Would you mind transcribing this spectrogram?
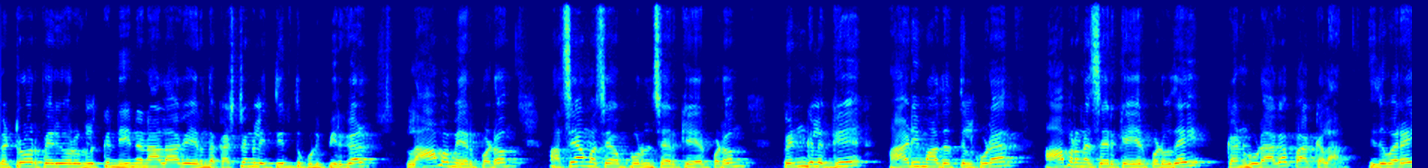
பெற்றோர் பெரியோர்களுக்கு நீண்ட நாளாக இருந்த கஷ்டங்களை தீர்த்து கொடுப்பீர்கள். லாபம் ஏற்படும். அசையாம பொருள் சேர்க்கை ஏற்படும். பெண்களுக்கு ஆடி மாதத்தில் கூட ஆபரண சேர்க்கை ஏற்படுவதை கண்கூடாக பார்க்கலாம். இதுவரை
